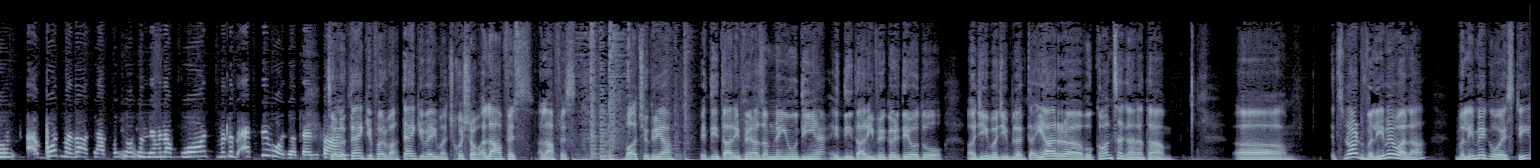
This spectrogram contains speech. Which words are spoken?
बहुत मज़ा आता है आपको शो सुनने में ना बहुत मतलब एक्टिव हो जाता है इंसान। चलो thank you Farwa thank you very much खुश रहो। अल्लाह हाफिज अल्लाह हाफिज। बहुत शुक्रिया। इतनी तारीफें हजम नहीं होती हैं इतनी तारीफें करते हो तो अजीब अजीब लगता है। यार वो कौन सा गाना था? इट्स नॉट वलीमे वाला वलीमे को OST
